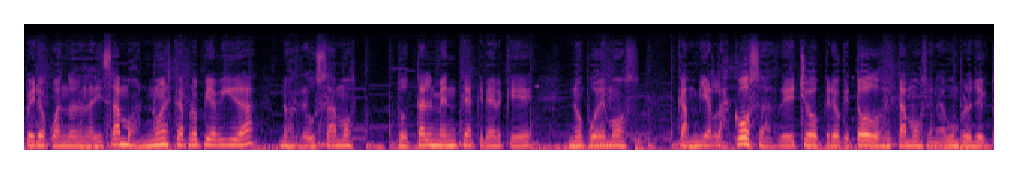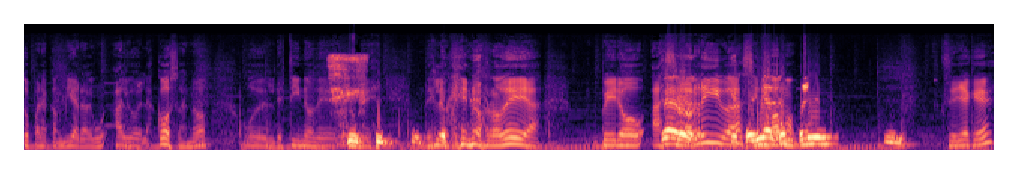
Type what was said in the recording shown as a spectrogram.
Pero cuando analizamos nuestra propia vida, nos rehusamos totalmente a creer que no podemos cambiar las cosas. De hecho, creo que todos estamos en algún proyecto para cambiar algo, de las cosas, ¿no? O del destino de, lo que nos rodea. Pero hacia arriba, si vamos... ¿Sería qué?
